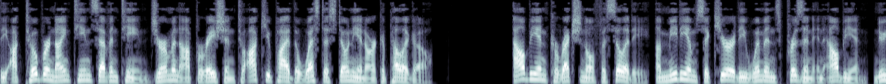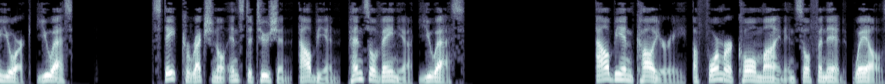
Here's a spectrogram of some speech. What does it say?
the October 1917 German operation to occupy the West Estonian archipelago. Albion Correctional Facility, a medium-security women's prison in Albion, New York, U.S. State Correctional Institution, Albion, Pennsylvania, U.S. Albion Colliery, a former coal mine in Cilfynydd, Wales,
